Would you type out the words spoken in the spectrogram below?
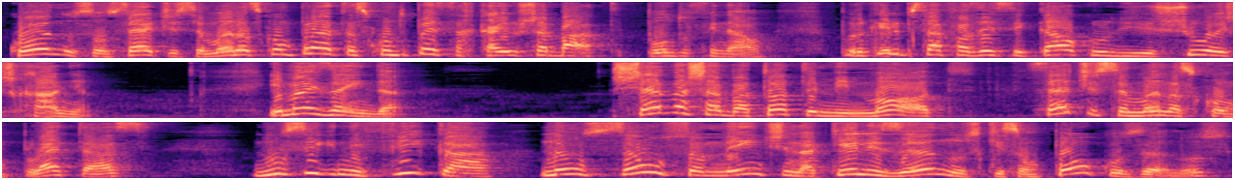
quando são sete semanas completas, quando Pesach caiu Shabat, ponto final. Por que ele precisa fazer esse cálculo de Yeshua e Shania? E mais ainda, Sheva Shabbatot Mimot, sete semanas completas, não significa, não são somente naqueles anos, que são poucos anos,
